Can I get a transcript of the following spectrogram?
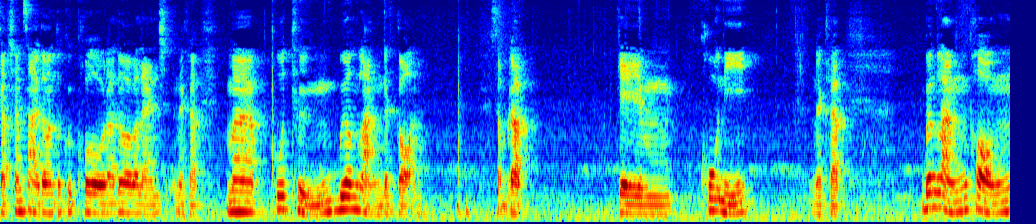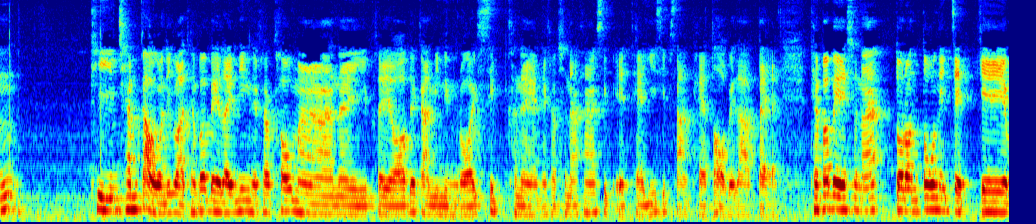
กับแชมป์สายตะวันตกคือ Colorado Avalanche นะครับ มาพูดถึงเบื้องหลังกันก่อนสำหรับเกมคู่นี้นะครับ เบื้องหลังของ ทีมแชมป์เก่ากันดีกว่า Tampa Bay Lightning นะครับเข้ามาในเพลย์ออฟด้วยการมี 110 คะแนนนะครับชนะ 51 แพ้ 23 แพ้ต่อเวลา 8 Tampa Bay ชนะโตรอนโตใน 7 เกม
